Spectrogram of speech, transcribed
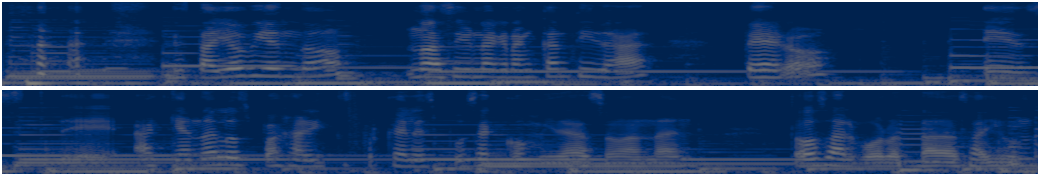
está lloviendo, no ha sido una gran cantidad, pero este, aquí andan los pajaritos porque les puse comida, o andan todos alborotados. Hay un,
